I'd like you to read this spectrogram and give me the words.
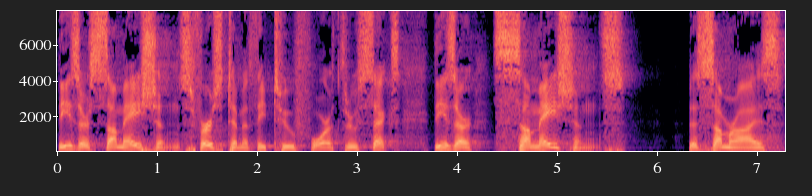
These are summations. 1 Timothy 2:4 through 6. These are summations to summarize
